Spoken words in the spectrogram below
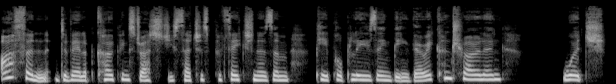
often develop coping strategies such as perfectionism, people pleasing, being very controlling, which,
